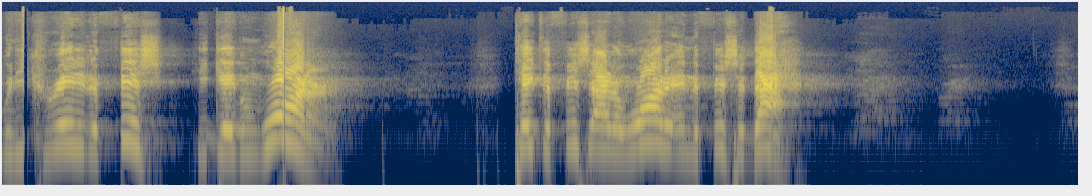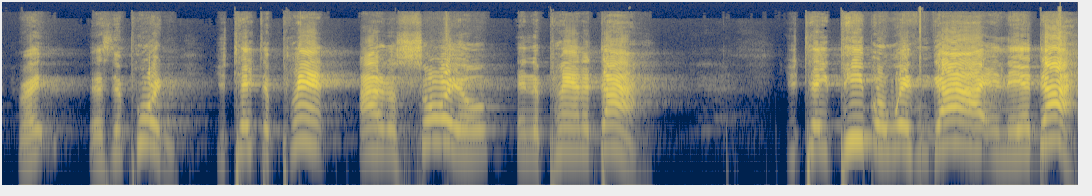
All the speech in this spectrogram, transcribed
when He created a fish, He gave him water. Take the fish out of water and the fish will die. Right? That's important. You take the plant out of the soil and the plant will die. You take people away from God and they'll die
